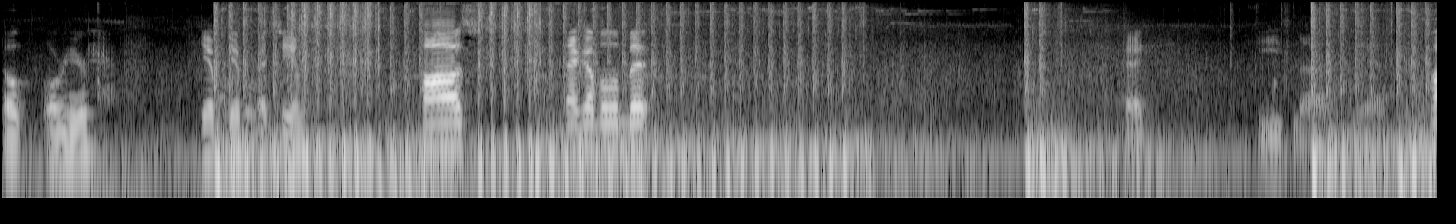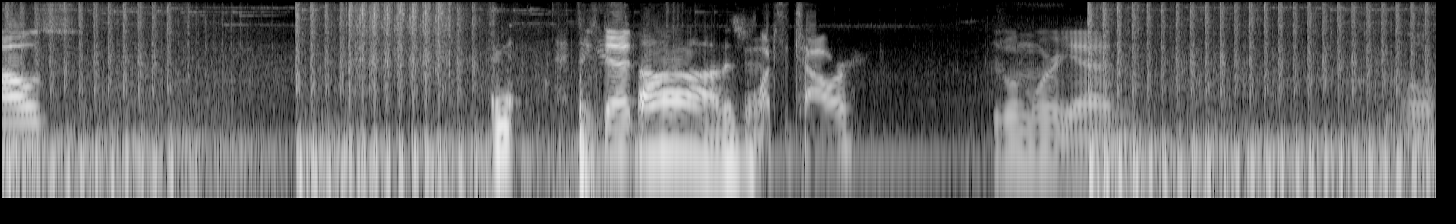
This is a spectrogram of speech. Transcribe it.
Oh, over here. Yep, yep, I see him. Pause. Back up a little bit. Okay. He's not. Yeah. Pause. Dang it. He's dead. Oh, this is Watch the tower. There's one more, yeah. And... Well,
